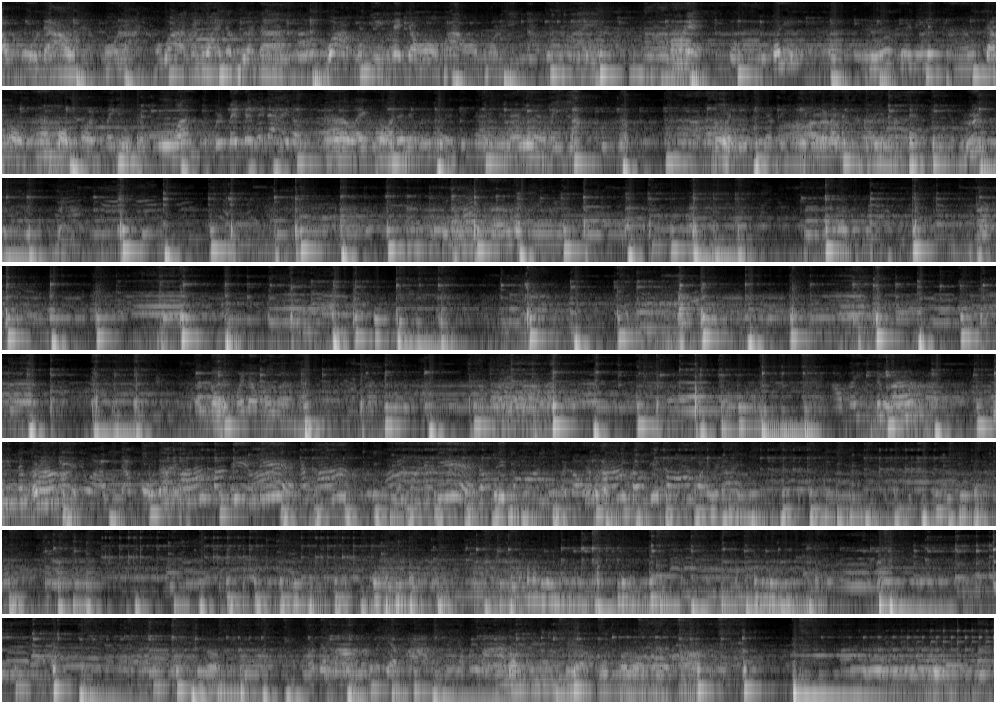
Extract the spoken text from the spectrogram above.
าวคู่ดาวเนี่ยโบราณเขาว่ากันไว้นะเพื่อนนะว่าผู้หญิงเนี่ยจะห่อผ้าห่อผ่อนหนีตามผู้ชายดูดิเฮ้ยหรือว่าคืนนี้น้ำค้างจะหอบผ้าหอบผ่อนมาอยู่กับกูวะมันเป็นไปไม่ได้หรอกอ้าวไอ้ขอดอะไรมันก็เกิดขึ้นได้ทั้งนั้นแหละไม่รัก นุกไหมล่ะมึงอะเอาไปน้ำค้า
